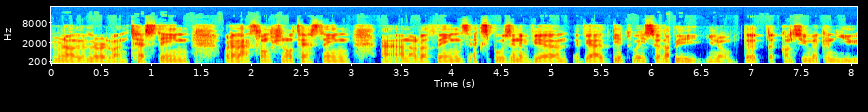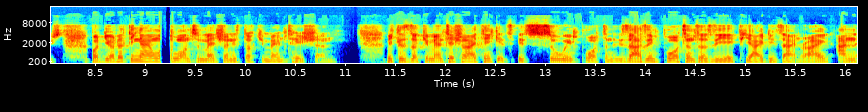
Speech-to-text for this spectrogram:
doing all the relevant testing, whether that's functional testing uh, and other things, exposing it via via gateway so that we you know the, the consumer can use. But the other thing I want to mention is documentation. Because documentation i think it's, it's so important. It's as important as the api design right? And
